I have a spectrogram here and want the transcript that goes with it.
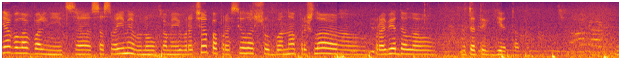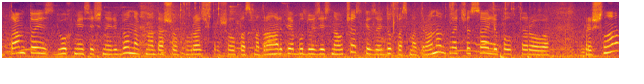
Я была в больнице со своими внуками, и врача попросила, чтобы она пришла, э, проведала вот этих деток. Там, то есть, двухмесячный ребенок, надо, чтобы врач пришел посмотрел. Она говорит, я буду здесь на участке, зайду посмотрю. Она в два часа или полвторого пришла,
